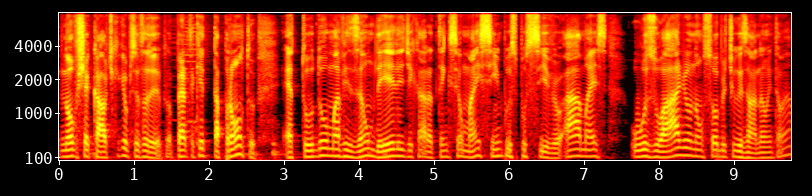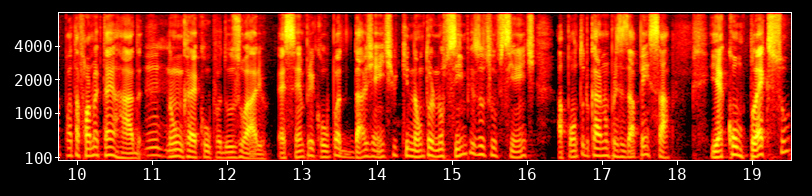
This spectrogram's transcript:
novo checkout, o que, que eu preciso fazer? Aperta aqui, tá pronto? É tudo uma visão dele de, cara, tem que ser o mais simples possível. Ah, mas o usuário não soube utilizar. Não, então é a plataforma que está errada. Uhum. Nunca é culpa do usuário. É sempre culpa da gente que não tornou simples o suficiente a ponto do cara não precisar pensar. E é complexo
